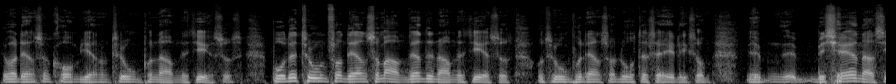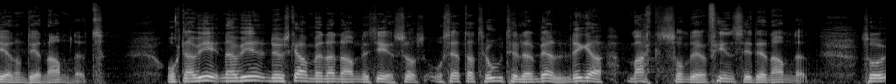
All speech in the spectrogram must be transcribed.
det var den som kom genom tron på namnet Jesus. Både tron från den som använder namnet Jesus och tron på den som låter sig liksom eh, betjänas genom det namnet. Och när vi, när vi nu ska använda namnet Jesus och sätta tro till den väldiga makt som det finns i det namnet så,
